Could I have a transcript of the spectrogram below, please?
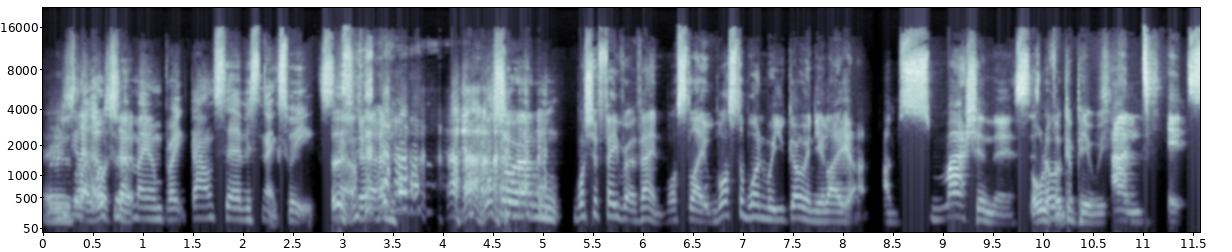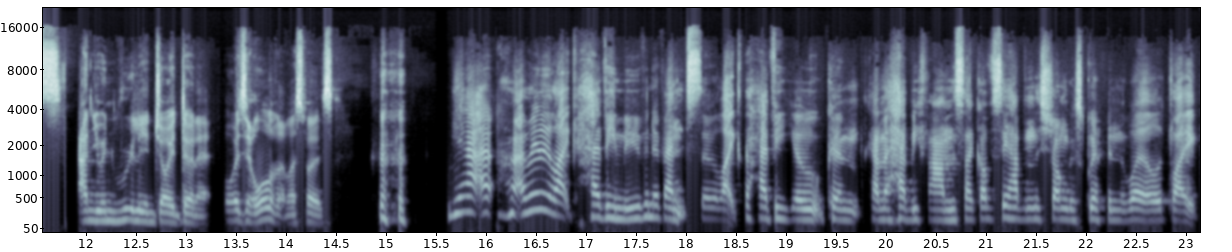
It I'm just going like, to what's open up my own breakdown service next week. So. what's your um, what's your favorite event? What's like what's the one where you go and you're like, I'm smashing this. There's All no of them. Compete with, and it's and you really enjoyed doing it, or is it all of them? I suppose. Yeah, I, I really like heavy moving events. So like the heavy yoke and kind of heavy fans. Like obviously having the strongest grip in the world. Like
